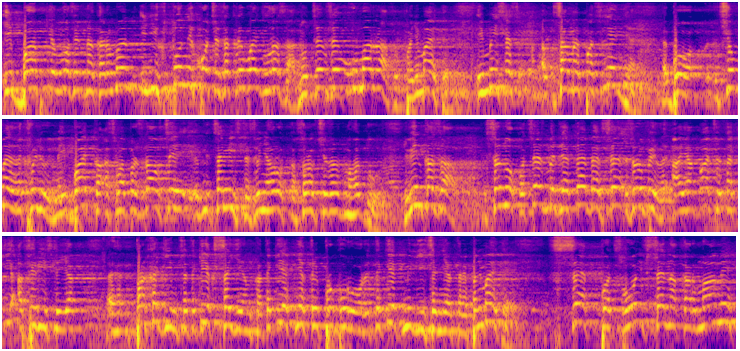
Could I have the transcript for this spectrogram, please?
і бабки ложать на карман, і ніхто не хоче закривати глаза. Ну це вже ума разум, розумієте? І ми зараз, саме останнє, бо що мене хвилює? Мій батько освобождав це, це місто Звенігородка в 44 году. Він казав, синок, оце ж ми для тебе все зробили. А я бачу такі аферісти, як е, проходимці, такі як Саєнко, такі як некоторі прокурори, такі як міліція некоторі, розумієте? Все під свой, все на кармани,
